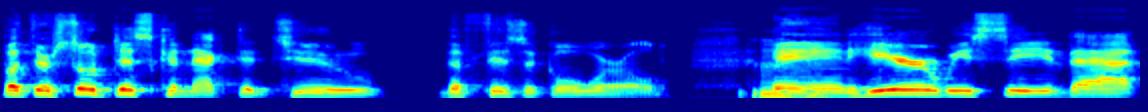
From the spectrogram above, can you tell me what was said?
but they're so disconnected to the physical world. Mm-hmm. And here we see that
